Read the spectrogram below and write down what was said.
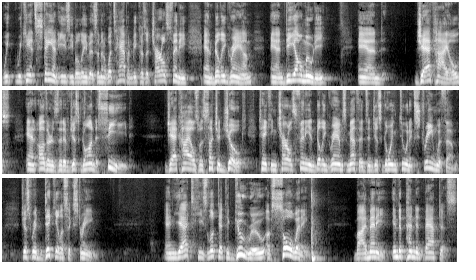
We, we can't stand easy believism and what's happened because of Charles Finney and Billy Graham and D.L. Moody and Jack Hyles and others that have just gone to seed Jack Hyles was such a joke, taking Charles Finney and Billy Graham's methods and just going to an extreme with them, just ridiculous extreme. And yet, he's looked at the guru of soul winning by many independent Baptists.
